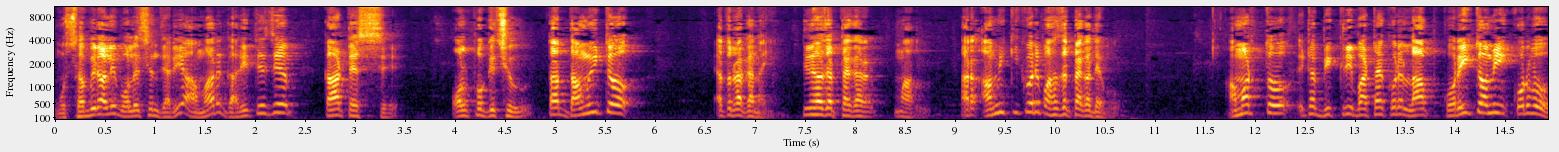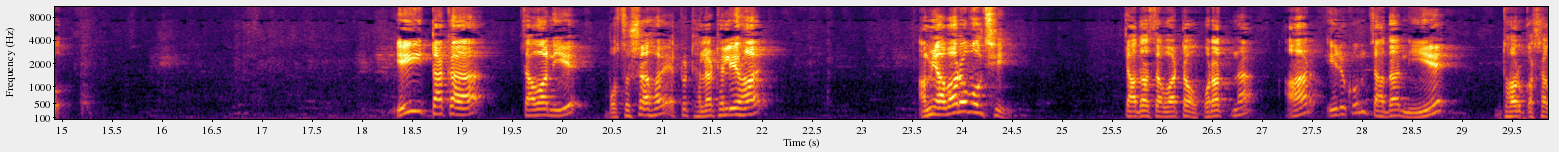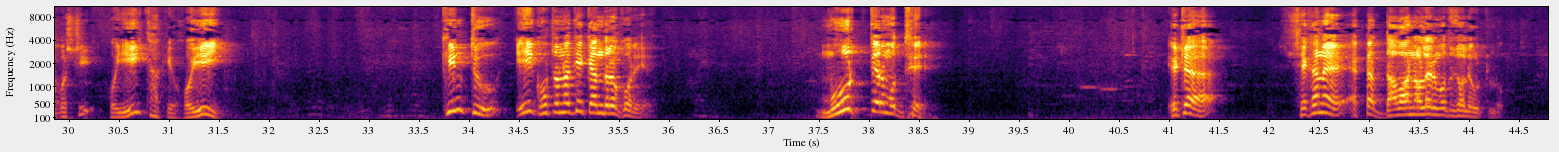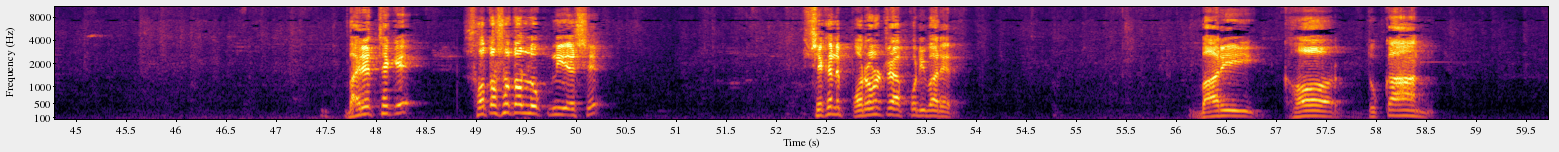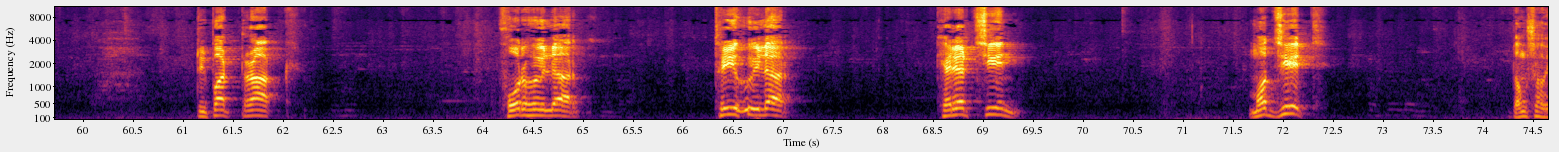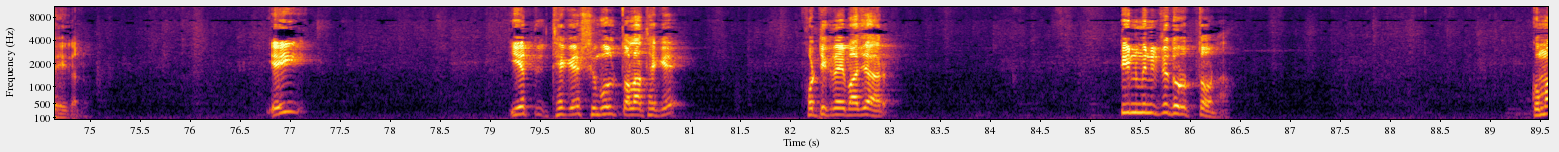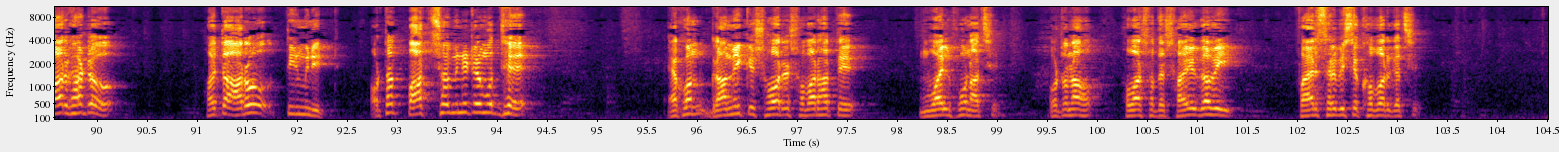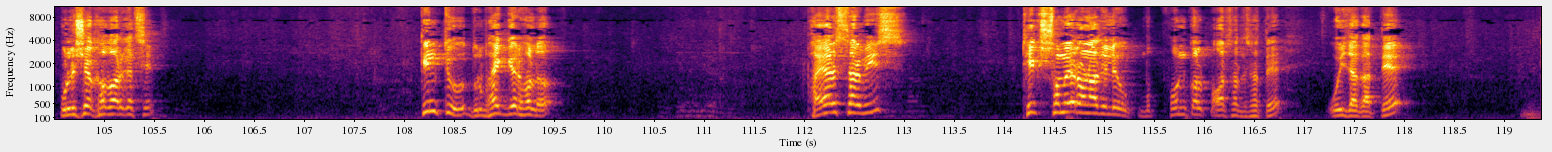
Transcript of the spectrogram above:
মুসাবির আলী বলেছেন, জারি, আমার গাড়িতে যে কাঠ এসছে, অল্প কিছু, তার দামই তো এত টাকা নাই, তিন হাজার টাকার মাল। আর আমি কি করে পাঁচ হাজার টাকা দেব? আমার তো এটা বিক্রি বাটা করে লাভ করেই তো আমি করব। এই টাকা চাওয়া নিয়ে বচসা হয়, একটু ঠেলাঠেলি হয়। আমি আবারও বলছি চাঁদা চাওয়াটা অপরাধ না, আর এরকম চাঁদা নিয়ে ধর কষাকষি হয়েই থাকে, হয়েই। কিন্তু এই ঘটনাকে কেন্দ্র করে মুহূর্তের মধ্যে এটা সেখানে একটা দাবানলের মতো জলে উঠল। বাইরের থেকে শত শত লোক নিয়ে এসে সেখানে পনেরোটা পরিবারের বাড়ি, ঘর, দোকান, tipper truck, four wheeler, three wheeler, খেরের চিন, মসজিদ ধ্বংস হয়ে গেল। এই ইয়ে থেকে, শিমুলতলা থেকে, ফটিকরাই বাজার তিন মিনিটে দূরত্ব না। কুমারঘাটও হয়তো আরও তিন মিনিট, অর্থাৎ পাঁচ, ছয় মিনিটের মধ্যে এখন গ্রামে কি শহরে সবার হাতে মোবাইল ফোন আছে? ঘটনা হওয়ার সাথে স্বাভাবিকভাবেই ফায়ার সার্ভিসে খবর গেছে পুলিশে খবর গেছে। কিন্তু দুর্ভাগ্যের হলো, ফায়ার সার্ভিস ঠিক সময়ে রওনা দিলেও ফোন কল পাওয়ার সাথে সাথে ওই জায়গাতে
